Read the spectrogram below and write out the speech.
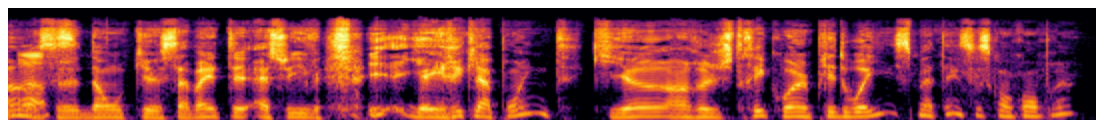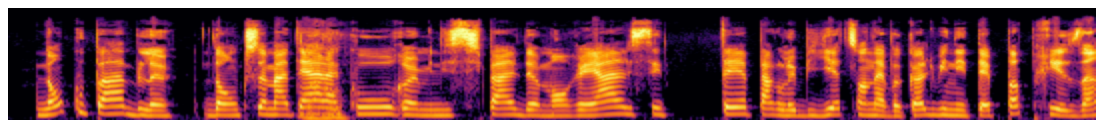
brasse. brasse. Donc, euh, ça va être à suivre. Il y a Éric Lapointe qui a enregistré quoi un plaidoyer ce matin, c'est ce qu'on comprend? non coupable. Donc, ce matin, à la. Cour municipale de Montréal, par le billet de son avocat. Lui n'était pas présent.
